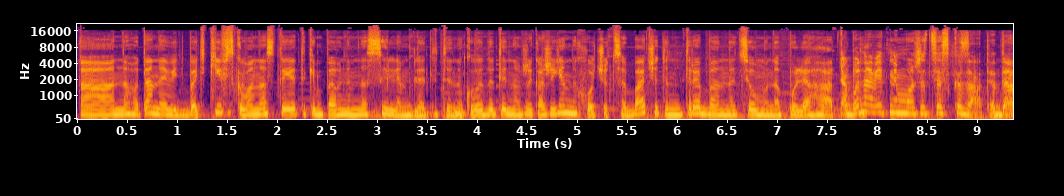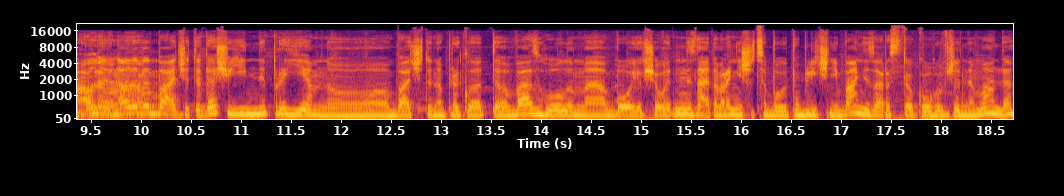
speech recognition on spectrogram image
а, нагота навіть батьківська, вона стає таким певним насиллям для дитини. Коли дитина вже каже, я не хочу це бачити, не треба на цьому наполягати. Або навіть не може це сказати. Да, да, але, вона... але ви бачите, да, що їй неприємно бачити, наприклад, вас голими, або якщо ви не знаю, там раніше це були публічні бані, зараз такого вже нема, да?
